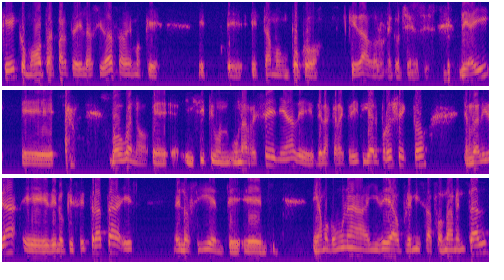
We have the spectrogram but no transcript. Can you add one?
que como otras partes de la ciudad sabemos que eh, eh, estamos un poco quedados los necochenses. De ahí eh, Vos, bueno, eh, hiciste una reseña de, las características del proyecto. En realidad, eh, de lo que se trata es de lo siguiente, digamos, como una idea o premisa fundamental,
